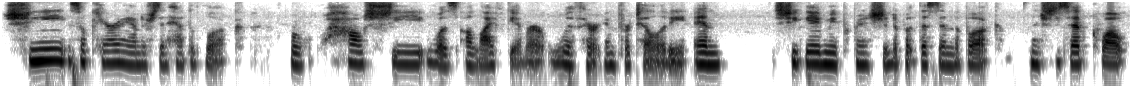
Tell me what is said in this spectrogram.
She, so Karen Anderson had to look for how she was a life giver with her infertility. And she gave me permission to put this in the book. And she said, quote,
